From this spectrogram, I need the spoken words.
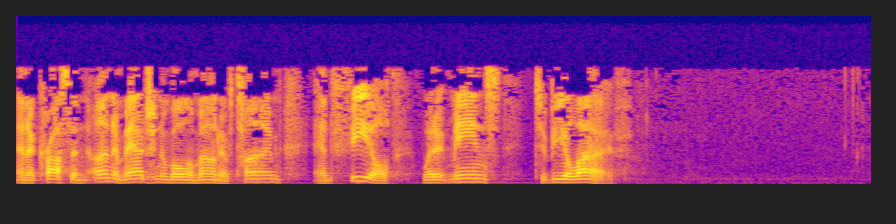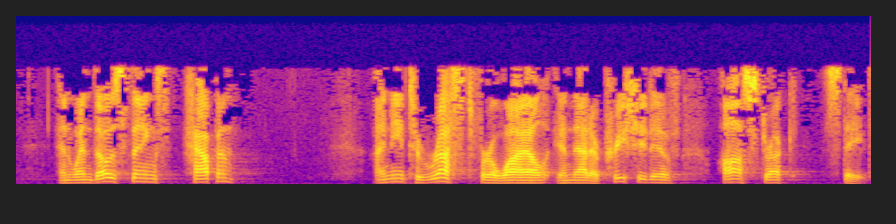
and across an unimaginable amount of time and feel what it means to be alive. And when those things happen, I need to rest for a while in that appreciative, awestruck state.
